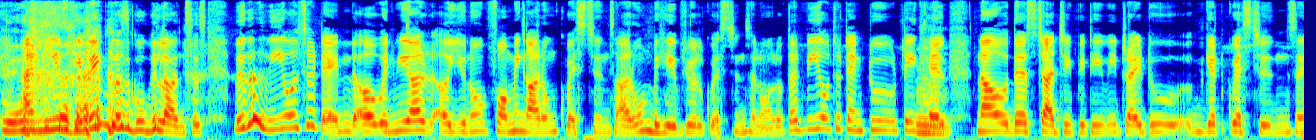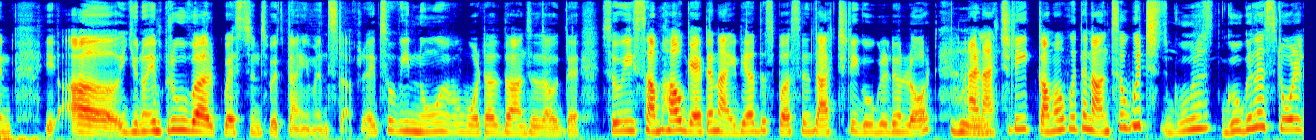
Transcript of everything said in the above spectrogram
Yeah. and he is giving those Google answers. Because we also tend, uh, when we are, uh, you know, forming our own questions, our own behavioral questions, and all of that, we also tend to take Hmm. help. Now there's ChatGPT. We try to get questions and, uh, you know, improve our questions with time and stuff, right? So we know what are the answers out there. So we somehow get an idea this person's actually googled a lot Hmm. and actually come up with an answer which google, google is told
